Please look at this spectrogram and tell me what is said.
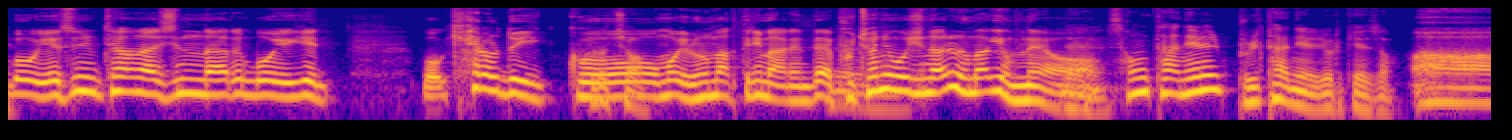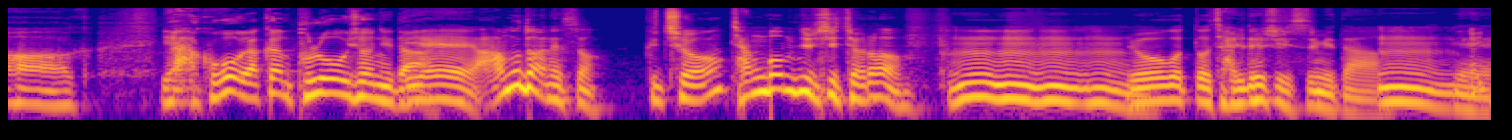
뭐 예수님 태어나신 날은 뭐 이게 뭐 캐롤도 있고 그렇죠. 뭐 이런 음악들이 많은데 네. 부처님 오신 날은 음악이 없네요. 네. 성탄일, 불탄일 이렇게 해서. 아, 야, 그거 약간 블루오션이다. 예, 아무도 안 했어. 그쵸? 장범준 씨처럼. 음, 음, 음, 음. 요것도 잘 될 수 있습니다. 음. 예.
